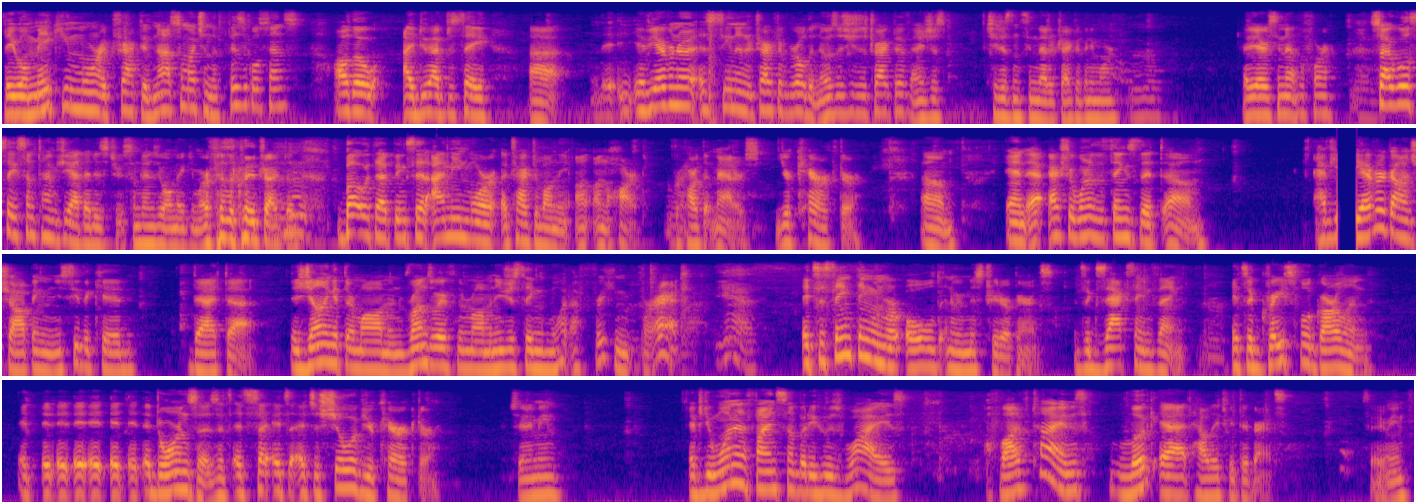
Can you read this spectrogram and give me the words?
They will make you more attractive, not so much in the physical sense, although I do have to say, uh, have you ever seen an attractive girl that knows that she's attractive and it's just she doesn't seem that attractive anymore? Uh-huh. Have you ever seen that before? Yeah. So I will say sometimes, yeah, that is true. Sometimes it will make you more physically attractive. But with that being said, I mean more attractive on the on, on the heart, the Right. part that matters, your character. Um, and a- actually, one of the things that um, have you ever gone shopping and you see the kid that uh, is yelling at their mom and runs away from their mom, and you just think, what a freaking brat. Yes. It's the same thing when we're old and we mistreat our parents. It's the exact same thing. It's a graceful garland. It it, it, it, it, it adorns us. It's it's a, it's a, it's a show of your character. See what I mean? If you want to find somebody who's wise, a lot of times look at how they treat their parents. See what I mean?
